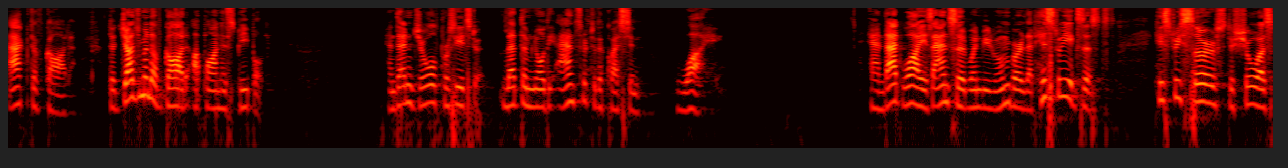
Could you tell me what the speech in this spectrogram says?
act of God, the judgment of God upon his people. And then Joel proceeds to let them know the answer to the question, why? And that why is answered when we remember that history exists. History serves to show us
